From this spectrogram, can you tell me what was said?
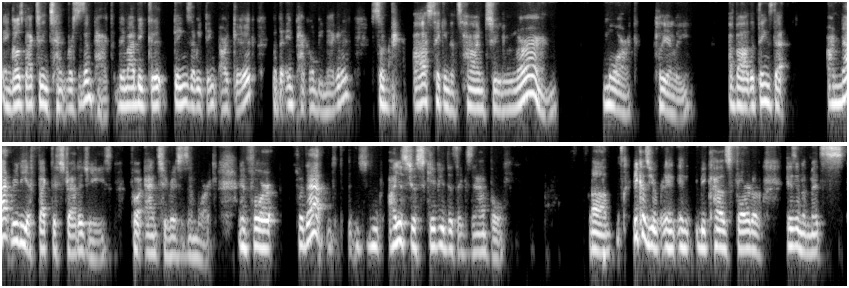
And goes back to intent versus impact. There might be good things that we think are good but the impact will be negative. So us taking the time to learn more clearly about the things that are not really effective strategies for anti-racism work. And for for that, I just just give you this example. Um, because you're in, in, because Florida is in the midst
